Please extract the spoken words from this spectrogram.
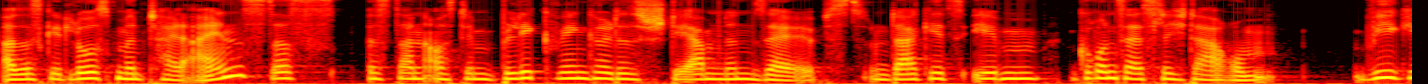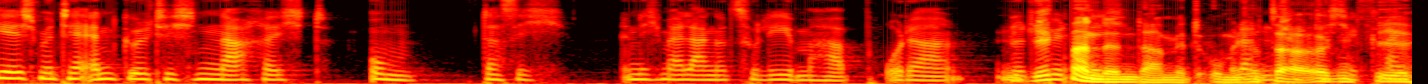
Also es geht los mit Teil 1, das ist dann aus dem Blickwinkel des Sterbenden selbst. Und da geht es eben grundsätzlich darum, wie gehe ich mit der endgültigen Nachricht um, dass ich nicht mehr lange zu leben habe oder eine Wie geht man denn damit um? Wird da, irgendwie,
